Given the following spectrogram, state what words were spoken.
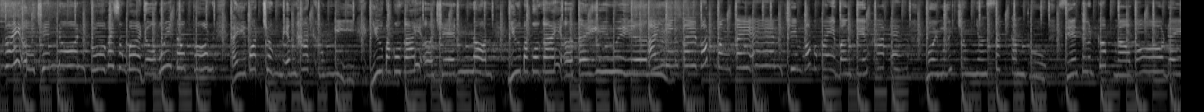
cô gái ở trên non cô gái sông bờ đầu búi tóc thôn, tay vót trong miệng hát không nghỉ như ba cô gái ở trên non như ba cô gái ở tây nguyên. Anh ninh tay vót bằng tay em chim hót bay bằng tiếng hát em. Môi mũi trong nhan sắc căm thù xiên tư cướp nào vô đây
